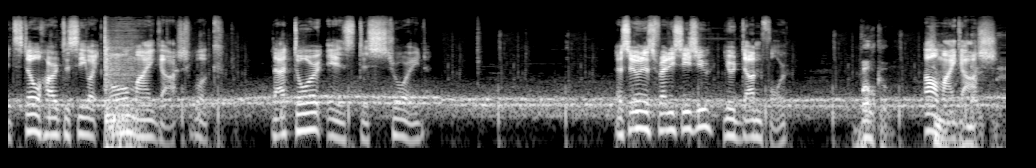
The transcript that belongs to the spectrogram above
It's still hard to see, like, oh my gosh, look. That door is destroyed. As soon as Freddy sees you, you're done for. Welcome. Oh my gosh.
